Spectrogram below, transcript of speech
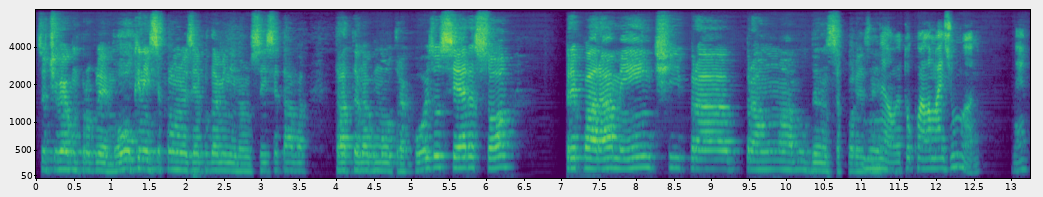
se eu tiver algum problema. Ou que nem você falou no exemplo da menina, não sei se você tava tratando alguma outra coisa, ou se era só preparar a mente para uma mudança, por exemplo. Não, eu tô com ela mais de um ano, né?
